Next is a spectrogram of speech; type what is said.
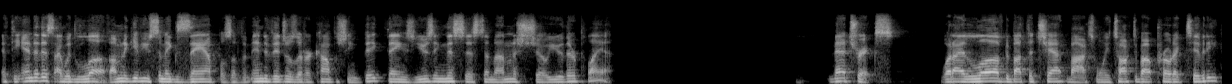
At the end of this, I would love, I'm going to give you some examples of individuals that are accomplishing big things using this system. I'm going to show you their plan. Metrics. What I loved about the chat box when we talked about productivity,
